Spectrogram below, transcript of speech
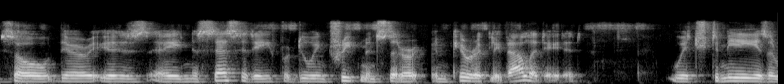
So there is a necessity for doing treatments that are empirically validated, which to me is a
